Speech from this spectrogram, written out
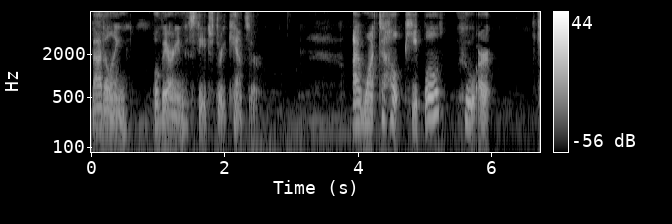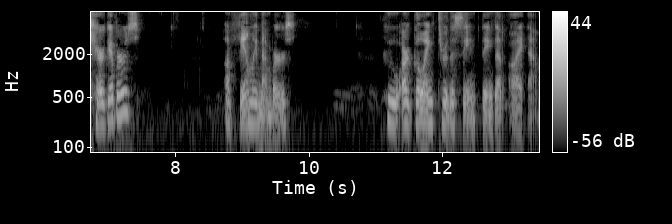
battling ovarian stage 3 cancer. I want to help people who are caregivers of family members who are going through the same thing that I am.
